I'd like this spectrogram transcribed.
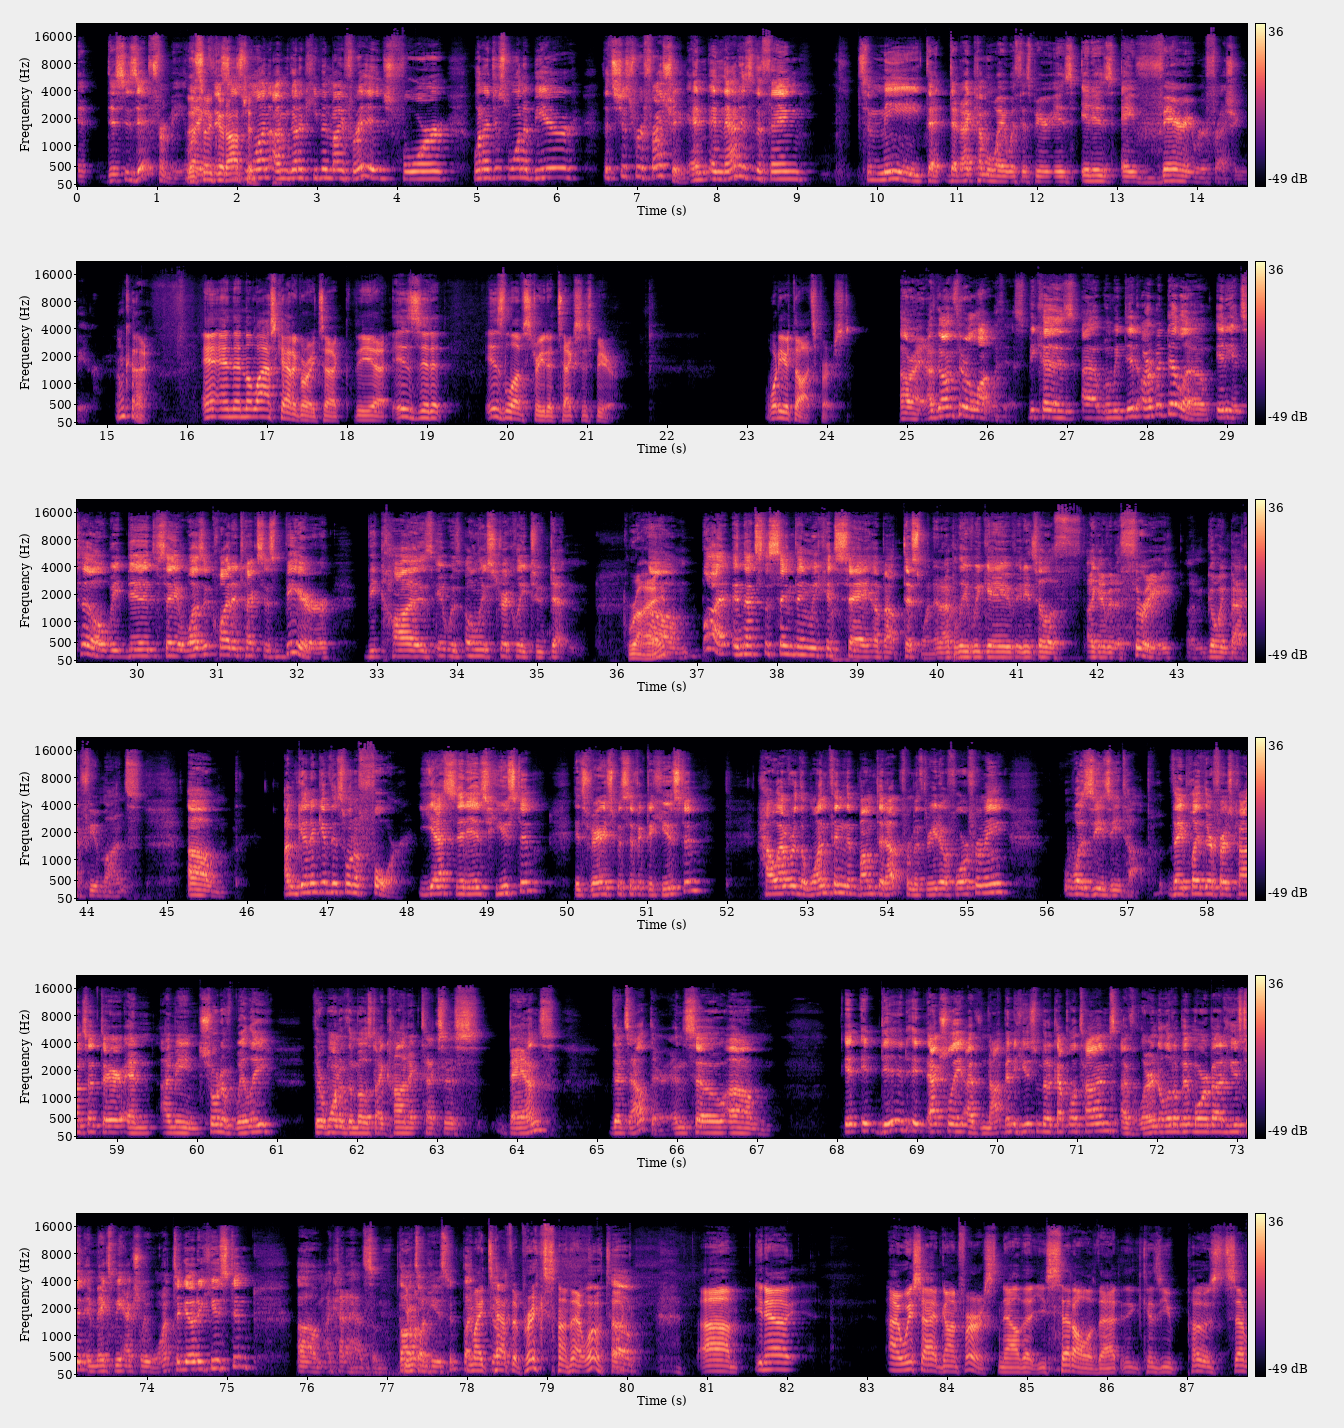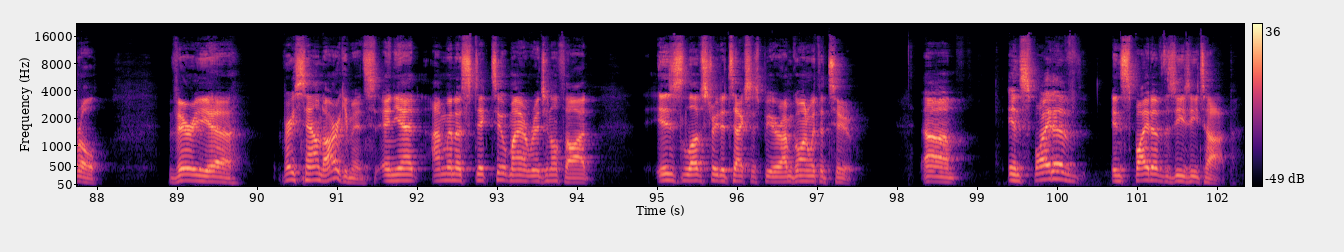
it, this is it for me. That's a this good is option. one I'm going to keep in my fridge for when I just want a beer that's just refreshing. And and that is the thing to me that that I come away with this beer is it is a very refreshing beer. Okay. And, and then the last category, Tuck. The uh, is it a, is Love Street a Texas beer? What are your thoughts first? All right, I've gone through a lot with this because uh, when we did Armadillo, Idiot's Hill, we did say it wasn't quite a Texas beer because it was only strictly to Denton. Right. Um, but and that's the same thing we could say about this one, and I believe we gave Idiot's Hill a th- I gave it a three. I'm going back a few months. Um, I'm gonna give this one a four. Yes, it is Houston. It's very specific to Houston. However, the one thing that bumped it up from a three to a four for me was ZZ Top. They played their first concert there, and I mean, short of Willie, they're one of the most iconic Texas bands that's out there. And so um, it, it did, it actually, I've not been to Houston, but a couple of times. I've learned a little bit more about Houston. It makes me actually want to go to Houston. Um, I kind of had some thoughts on Houston, but might tap ahead. the brakes on that. Whoa, Tuck. Um, Um, you know, I wish I had gone first now that you said all of that because you posed several very, uh, very sound arguments. And yet I'm going to stick to my original thought. Is Love Street a Texas beer? I'm going with a two. Um, in spite of, in spite of the ZZ Top,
